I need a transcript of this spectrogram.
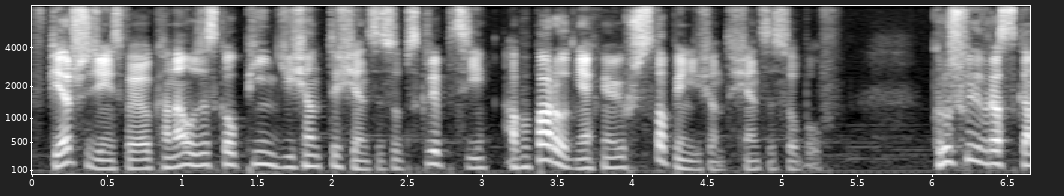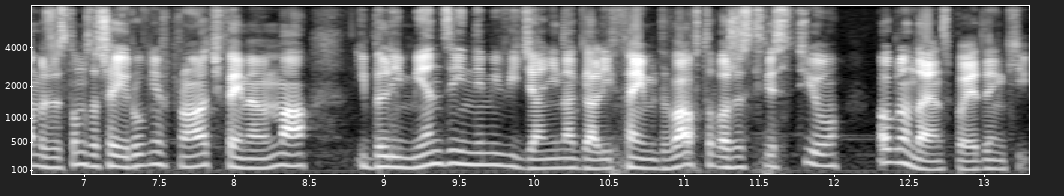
W pierwszy dzień swojego kanału zyskał 50 tysięcy subskrypcji, a po paru dniach miał już 150 tysięcy subów. Kruszwil wraz z kamerzystą zaczęli również promować Fame MMA i byli m.in. widziani na gali Fame 2 w towarzystwie Stu, oglądając pojedynki.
